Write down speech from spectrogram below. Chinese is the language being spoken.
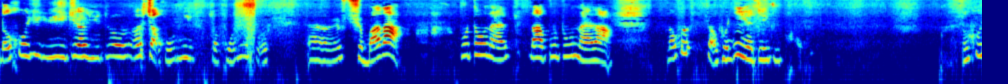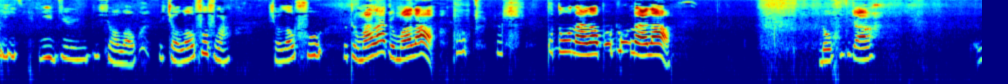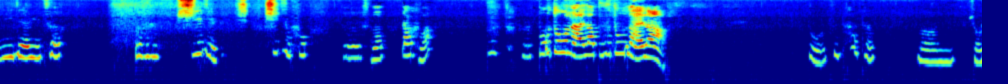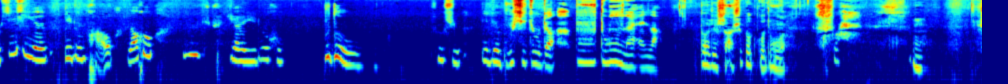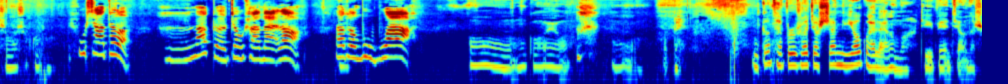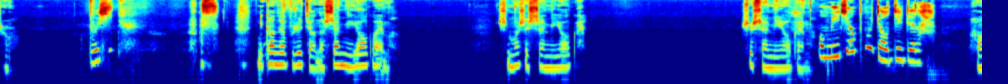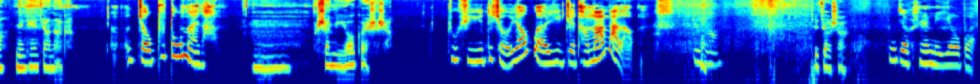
然后遇遇见一个小狐狸，小狐狸说：“嗯、什么啦？不都来了，不都来了。”然后小狐狸也追着跑，然后一遇见一个小老小老虎嘛，小老鼠说怎么了？怎么了？不不都来了，不都来了。然后呀，遇见一只呃狮子，狮子说，呃什么大河？不 不都来了，不都来了。我去看看，嗯，小星星也跟着跑，然后遇见一个猴，不咚，就是那个不是住着，不咚来了。到底啥是个咕咚啊？嗯，什么是咕咚？树下的，嗯，那个叫啥来了？那个木瓜。哦，木瓜呀。哦，好的。你刚才不是说叫山迷妖怪来了吗？第一遍讲的时候，不是，你刚才不是讲的山迷妖怪吗？什么是山迷妖怪？是山迷妖怪吗？我明天不讲这个了，好，明天讲哪个？讲不咚来了，嗯，山里妖怪是啥？就是一个小妖怪遇见他妈妈了，就叫 这叫啥？就叫山里妖怪。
